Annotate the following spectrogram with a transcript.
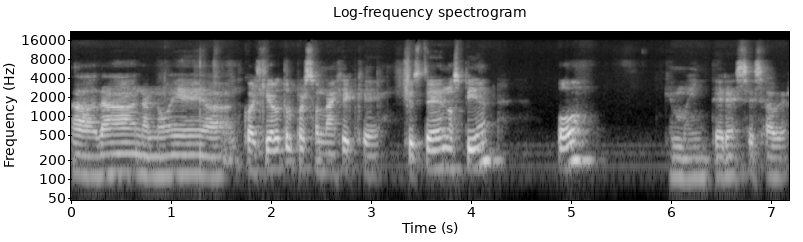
a Adán, a Noé, a cualquier otro personaje que, que ustedes nos pidan o que me interese saber.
